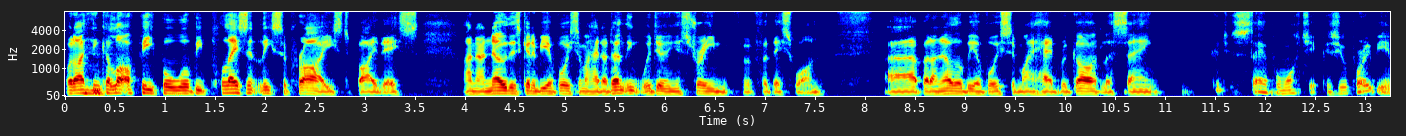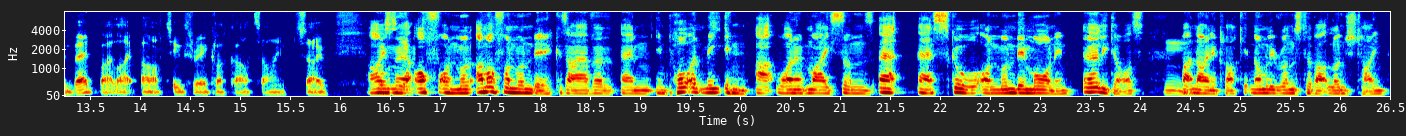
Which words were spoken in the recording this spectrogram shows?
but I think a lot of people will be pleasantly surprised by this. And I know there's going to be a voice in my head. I don't think we're doing a stream for, for this one, uh, but I know there'll be a voice in my head regardless saying, could just stay up and watch it because you'll probably be in bed by like half two, three o'clock our time. So I'm uh, off on Mon- I'm off on Monday because I have an um, important meeting at one of my son's uh, uh, school on Monday morning, early doors, Hmm. about nine o'clock. It normally runs to about lunchtime,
